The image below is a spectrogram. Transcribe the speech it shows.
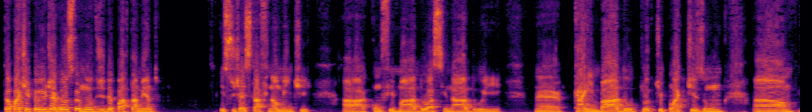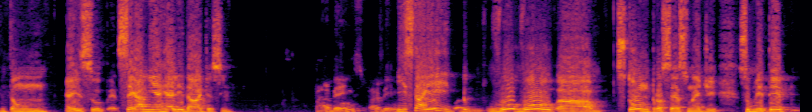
Então, a partir 1 de agosto, eu mudo de departamento isso já está finalmente ah, confirmado, assinado e né, carimbado, Pluct Plact Zoom. Ah, então, é isso, será a minha realidade, assim. Parabéns, parabéns. E estarei, vou, vou uh, estou no processo né, de submeter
